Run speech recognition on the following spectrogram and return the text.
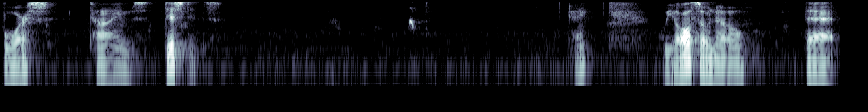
force times distance. Okay, we also know that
